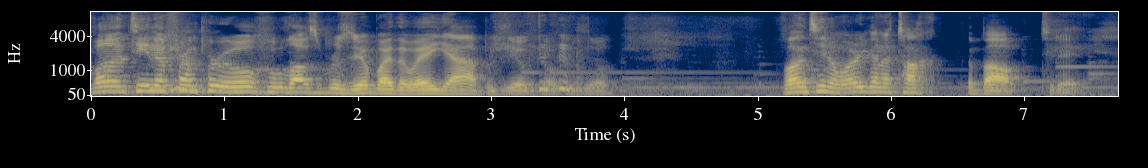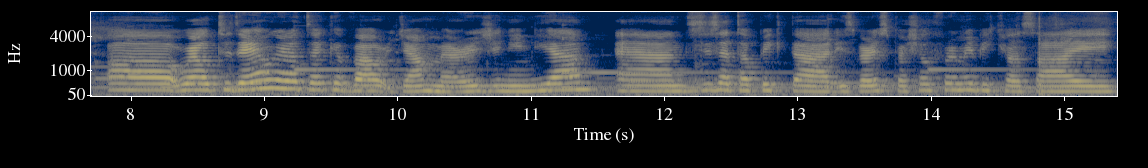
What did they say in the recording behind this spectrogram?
Valentina from Peru, who loves Brazil, by the way. Yeah, Brazil, go Brazil. Valentina, what are you gonna talk about today? Uh, well, today I'm going to talk about young marriage in India, and this is a topic that is very special for me because I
